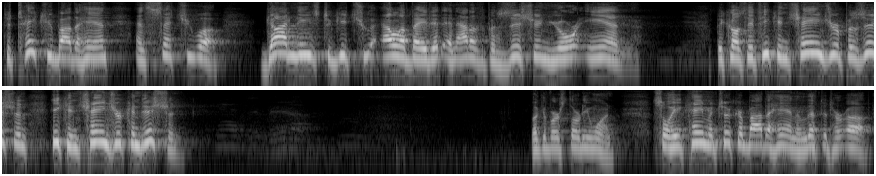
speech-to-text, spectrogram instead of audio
to take you by the hand and set you up. God needs to get you elevated and out of the position you're in. Because if He can change your position, He can change your condition. Look at verse 31. So he came and took her by the hand and lifted her up,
